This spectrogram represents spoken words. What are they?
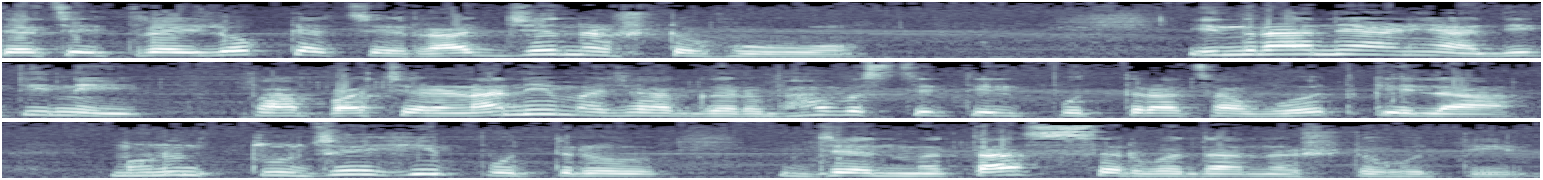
त्याचे त्रैलोक्याचे राज्य नष्ट हो. इंद्राने आणि आदितीने पापाचरणाने माझ्या गर्भावस्थेतील पुत्राचा वध केला. म्हणून तुझेही पुत्र जन्मताच सर्वदा नष्ट होतील.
